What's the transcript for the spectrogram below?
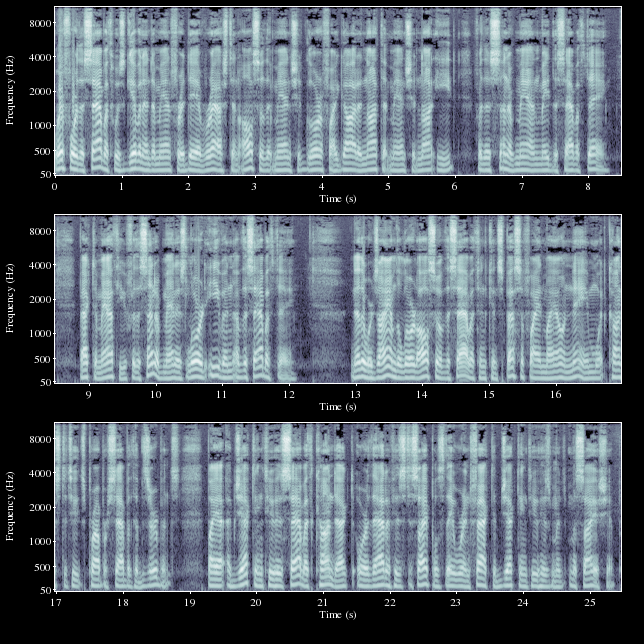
Wherefore the Sabbath was given unto man for a day of rest, and also that man should glorify God, and not that man should not eat, for the Son of Man made the Sabbath day. Back to Matthew, for the Son of Man is Lord even of the Sabbath day. In other words, I am the Lord also of the Sabbath and can specify in my own name what constitutes proper Sabbath observance. By objecting to his Sabbath conduct or that of his disciples, they were in fact objecting to his messiahship.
